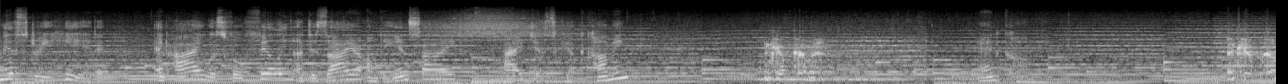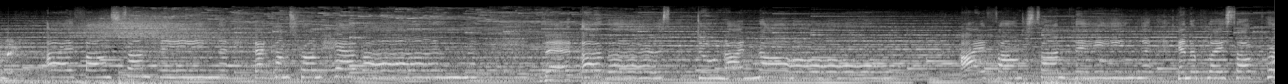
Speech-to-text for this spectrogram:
mystery hid, and I was fulfilling a desire on the inside, I just kept coming kept coming and coming. and kept coming. I found something that comes from heaven that others do not know. I found something in the place of prayer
